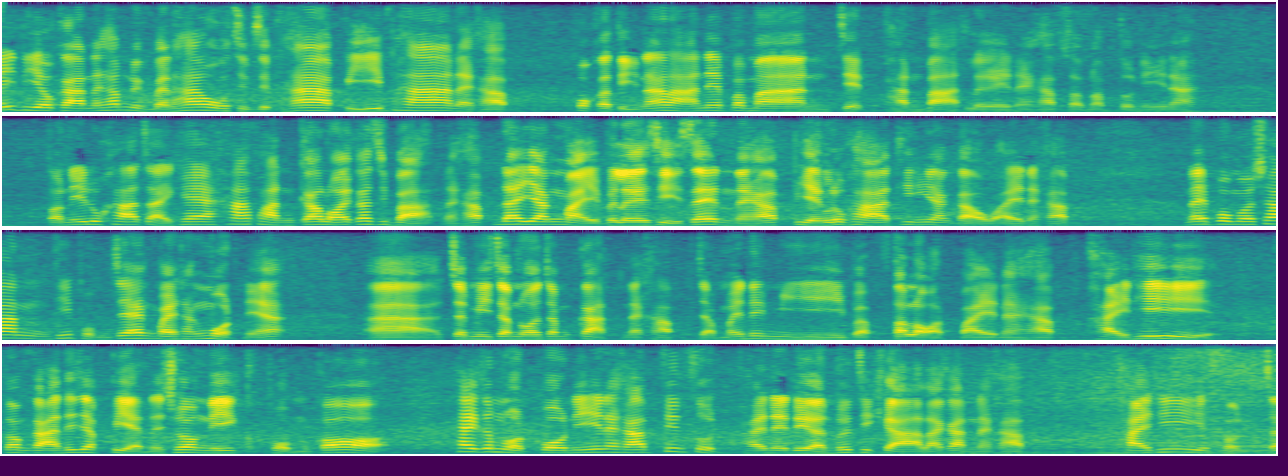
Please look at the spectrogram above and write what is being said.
ส์เดียวกันนะครับ1 5 6 15 ปี 25 นะครับ ปกติหน้าร้านเนี่ยประมาณ 7,000 บาทเลยนะครับสำหรับตัวนี้นะ ตอนนี้ลูกค้าจ่ายแค่ 5,990 บาทนะครับ ได้ยางใหม่ไปเลย 4 เส้นนะครับ เพียงลูกค้าทิ้งยางเก่าไว้นะครับ ในโปรโมชั่นที่ผมแจ้งไปทั้งหมดเนี้ยจะมีจำนวนจำกัดนะครับ จะไม่ได้มีแบบตลอดไปนะครับ ใครที่ต้องการที่จะเปลี่ยนในช่วงนี้ ผมก็ให้กำหนดโปรนี้นะครับสิ้นสุดภายในเดือนพฤศจิกาแล้วกันนะครับ ใครที่สนใจ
